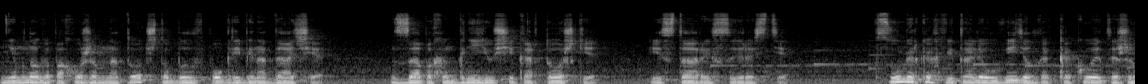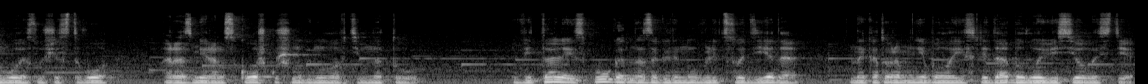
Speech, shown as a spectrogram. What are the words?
немного похожим на тот, что был в погребе на даче, запахом гниющей картошки и старой сырости. В сумерках Виталий увидел, как какое-то живое существо размером с кошку шмыгнуло в темноту. Виталий испуганно заглянул в лицо деда, на котором не было и следа былой веселости.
